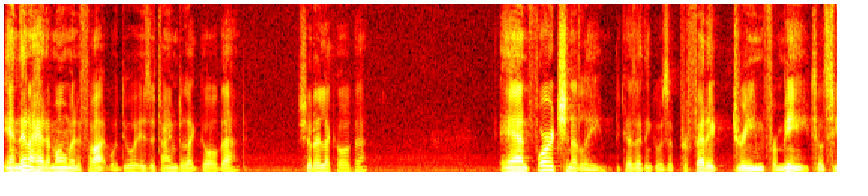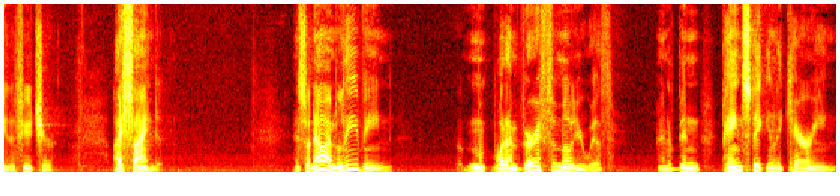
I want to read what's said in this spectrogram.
And then I had a moment of thought, well, do, is it time to let go of that? Should I let go of that? And fortunately, because I think it was a prophetic dream for me to see the future, I signed it. And so now I'm leaving what I'm very familiar with and have been painstakingly carrying.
